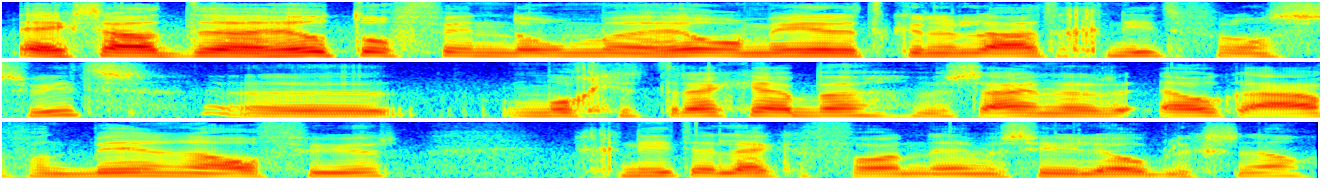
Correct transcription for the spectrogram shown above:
Ik zou het heel tof vinden om heel Almere te kunnen laten genieten van onze sweets. mocht je trek hebben, we zijn er elke avond binnen een half uur. Geniet er lekker van en we zien jullie hopelijk snel.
